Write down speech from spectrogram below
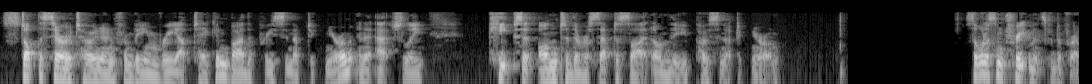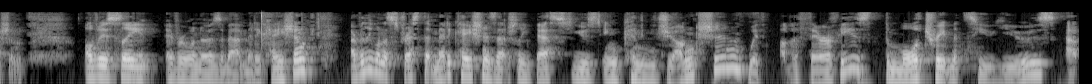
stop the serotonin from being reuptaken by the presynaptic neuron, and it actually keeps it onto the receptor site on the postsynaptic neuron. So what are some treatments for depression? Obviously, everyone knows about medication. I really want to stress that medication is actually best used in conjunction with other therapies. The more treatments you use at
